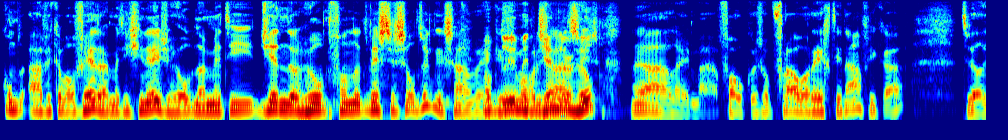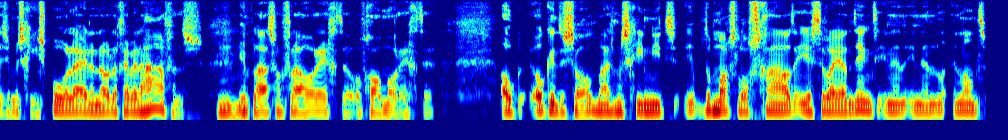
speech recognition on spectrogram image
komt Afrika wel verder met die Chinese hulp dan met die genderhulp van het westerse ontwikkelingssamenwerking. Wat doe je met genderhulp? Nou ja, alleen maar focus op vrouwenrechten in Afrika. Terwijl ze misschien spoorlijnen nodig hebben in havens. Hmm. In plaats van vrouwenrechten of homorechten. Ook, ook interessant, maar is misschien niet op de Maslow-schaal het eerste waar je aan denkt in een, in een land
